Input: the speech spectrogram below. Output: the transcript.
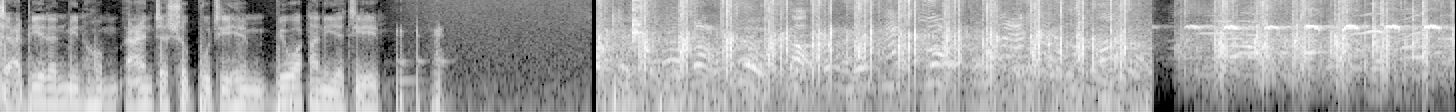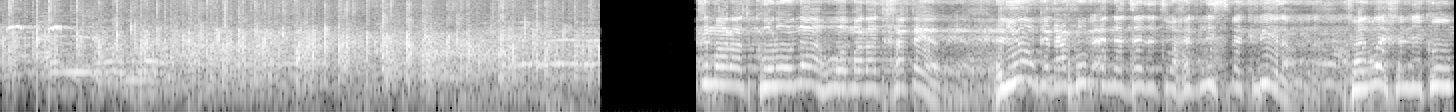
تعبيرا منهم عن تشبثهم بوطنيتهم. مرض كورونا هو مرض خطير. اليوم كتعرفوا بأن زادت واحد النسبة كبيرة. فالله يخليكم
